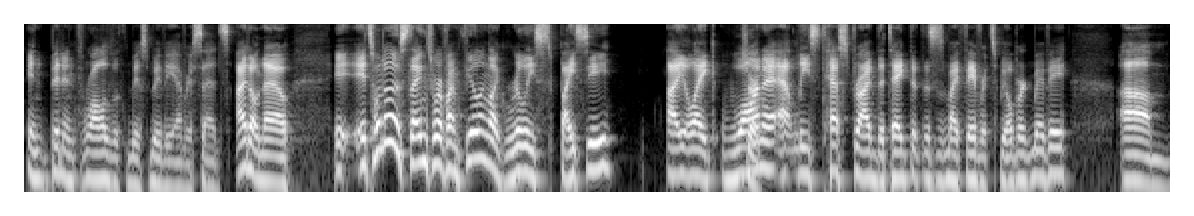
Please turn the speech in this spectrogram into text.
in, been enthralled with this movie ever since. I don't know. It, it's one of those things where if I'm feeling like really spicy, I like want to at least test drive the take that this is my favorite Spielberg movie. Um,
